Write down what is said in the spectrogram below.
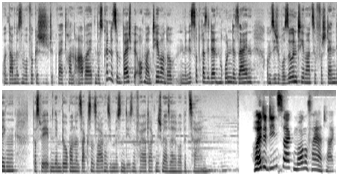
Und da müssen wir wirklich ein Stück weit dran arbeiten. Das könnte zum Beispiel auch mal ein Thema in der Ministerpräsidentenrunde sein, um sich über so ein Thema zu verständigen, dass wir eben den Bürgern in Sachsen sagen, sie müssen diesen Feiertag nicht mehr selber bezahlen. Heute Dienstag, morgen Feiertag.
